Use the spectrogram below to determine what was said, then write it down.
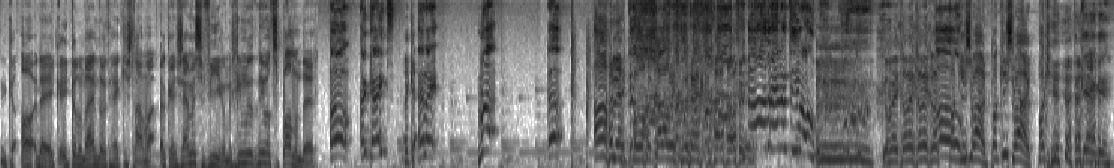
Ik kan, oh, nee, ik, ik kan hem bijna door het hekje slaan. Maar oké, zijn met z'n vieren. Misschien moet het nu wat spannender. Oh, hij kijkt. En hij... Maar... eh, Oh, nee, kom op. Ga weer terug. Ga weer- ah, Timo! Kom weg, kom weg, kom weg. Oh. Pak je zwaard, pak je zwaard. Pak je... Kijken.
